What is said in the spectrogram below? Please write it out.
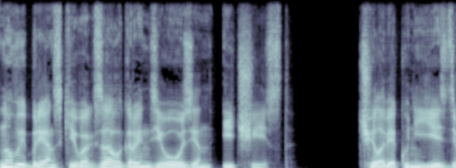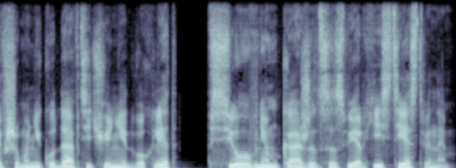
Новый Брянский вокзал грандиозен и чист. Человеку, не ездившему никуда в течение двух лет, все в нем кажется сверхъестественным.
